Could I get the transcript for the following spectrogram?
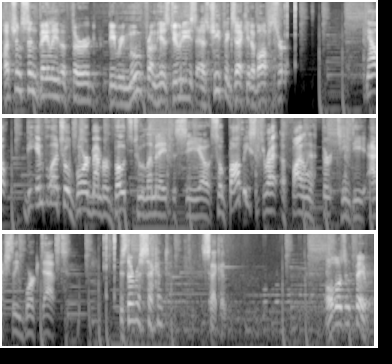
Hutchinson Bailey III be removed from his duties as Chief Executive Officer. Now, the influential board member votes to eliminate the CEO, so Bobby's threat of filing a 13D actually worked out. Is there a second? Second. All those in favor?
